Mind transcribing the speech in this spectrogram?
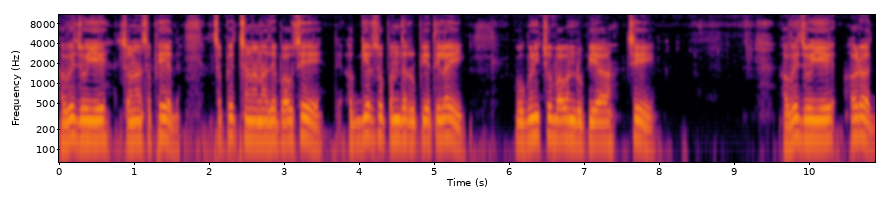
હવે જોઈએ ચણા સફેદ. સફેદ ચણાના જે ભાવ છે અગિયારસો પંદર રૂપિયાથી લઈ ઓગણીસો બાવન રૂપિયા છે. હવે જોઈએ અડદ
